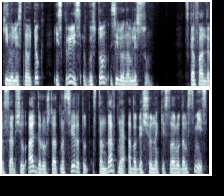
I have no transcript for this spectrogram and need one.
кинулись на утек и скрылись в густом зеленом лесу. Скафандр сообщил Альдеру, что атмосфера тут стандартная, обогащенная кислородом смесь,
